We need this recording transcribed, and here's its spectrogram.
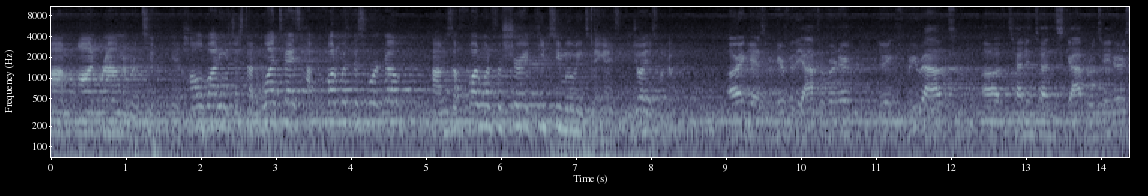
um, on round number two. Okay, hollow body is just done once, guys. Have fun with this workout. Um, this is a fun one for sure. It keeps you moving today, guys. Enjoy this workout. All right, guys, we're here for the afterburner, doing three rounds of 10 and 10 scap rotators,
